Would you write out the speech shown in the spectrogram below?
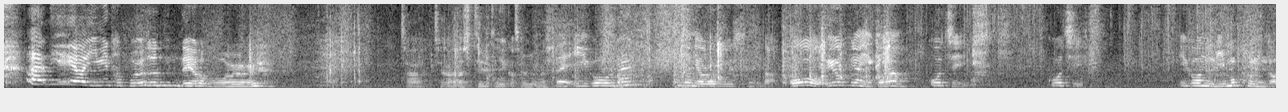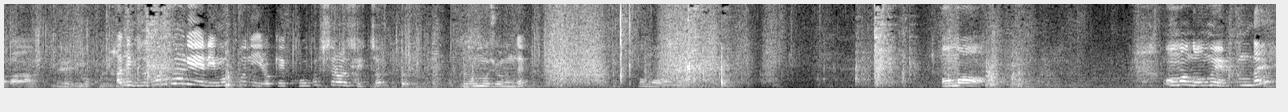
아니에요. 이미 다 보여줬는데요, 뭘. 자, 제가 하나씩 드릴 테니까 설명하시죠. 네, 이거는 한번 열어보겠습니다. 오, 이거 그냥 이거야. 꼬지. 꼬지. 이거는 리모컨인가 봐. 네, 리모컨이죠. 아니 무슨 선풍기에 리모컨이 이렇게 고급스러울 수 있죠? 너무 좋은데? 어머 어머 어머 너무 예쁜데?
